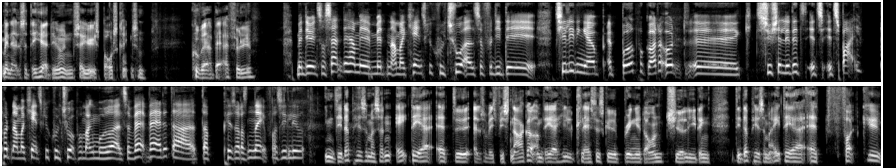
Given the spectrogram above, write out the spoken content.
Men altså, det her, det er jo en seriøs sportsgren, som kunne være værd at følge. Men det er jo interessant det her med, med den amerikanske kultur, altså, fordi det, cheerleading er jo er både på godt og ondt, øh, synes jeg lidt et, et, et spejl på den amerikanske kultur på mange måder. Altså, hvad, hvad er det, der, der pisser dig sådan af for sit liv? Jamen, det, der pisser mig sådan af, det er, at øh, altså, hvis vi snakker om det her helt klassiske bring it on cheerleading, det, der pisser mig af, det er, at folk, øh,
